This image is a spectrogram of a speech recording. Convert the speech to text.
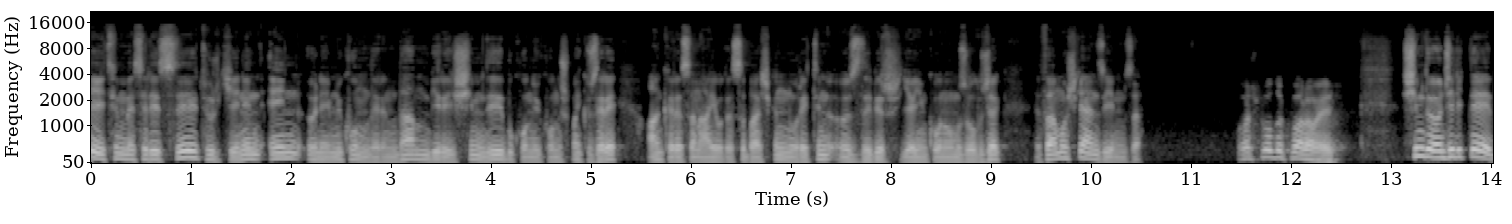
eğitim meselesi Türkiye'nin en önemli konularından biri. Şimdi bu konuyu konuşmak üzere Ankara Sanayi Odası Başkanı Nurettin Özdemir yayın konuğumuz olacak. Efendim hoş geldiniz yayınımıza. Hoş bulduk Bora Bey. Şimdi öncelikle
